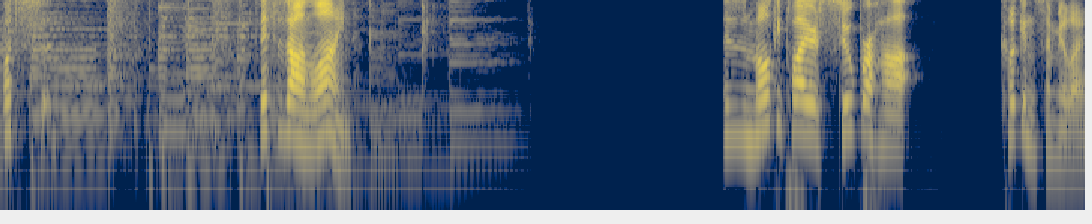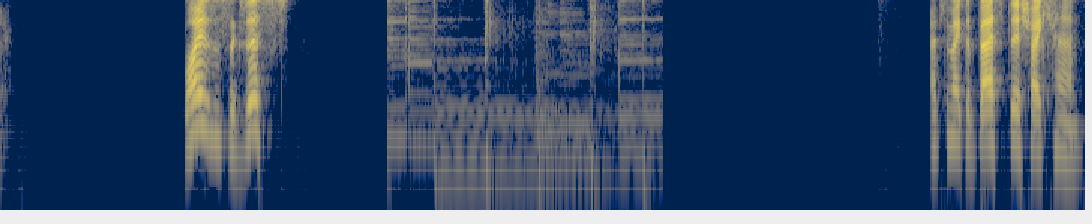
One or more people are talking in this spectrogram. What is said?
What's... This is online. This is multiplayer super hot cooking simulator. Why does this exist? I have to make the best dish I can.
